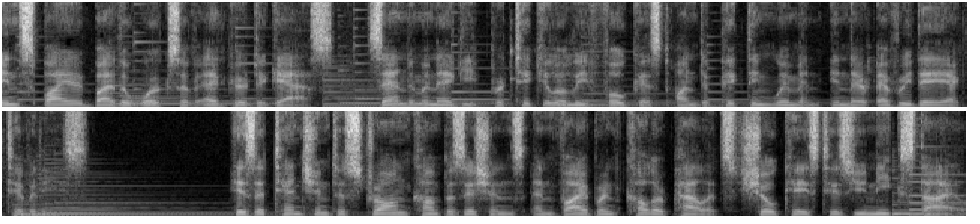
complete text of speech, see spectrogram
Inspired by the works of Edgar Degas, Zandomeneghi particularly focused on depicting women in their everyday activities. His attention to strong compositions and vibrant color palettes showcased his unique style.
